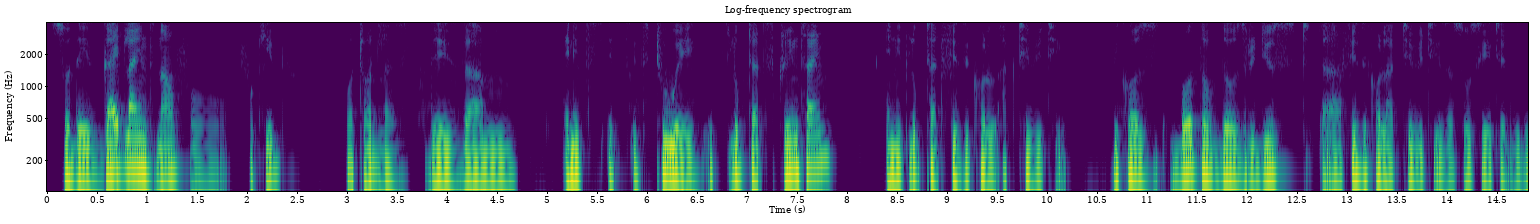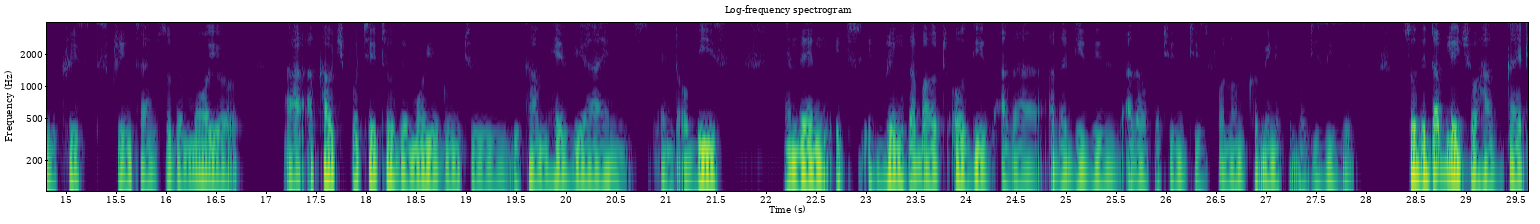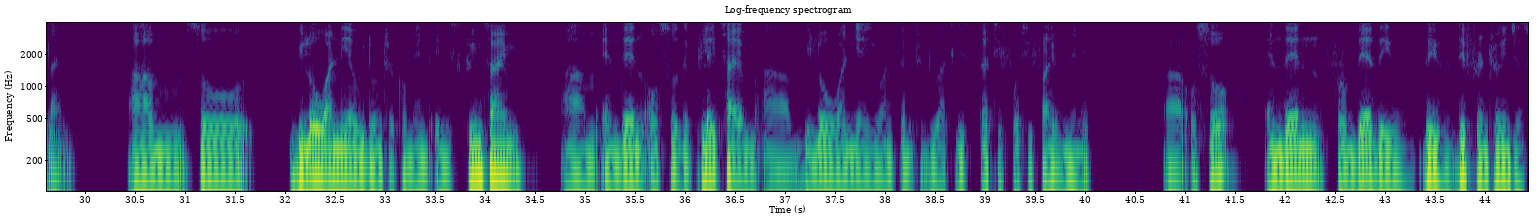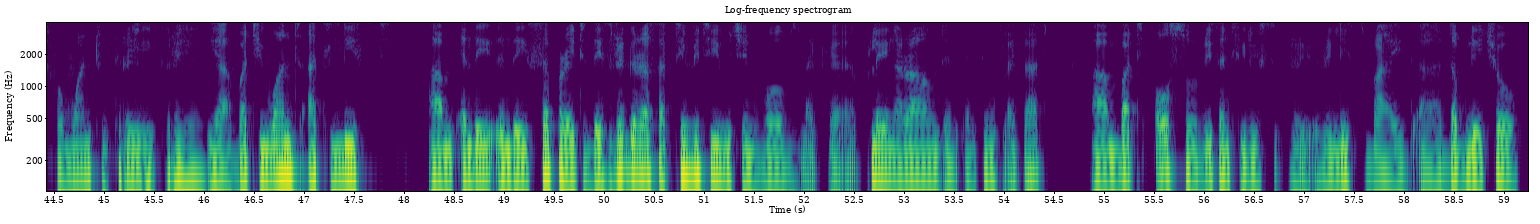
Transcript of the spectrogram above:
so there's guidelines now for for kids, for toddlers. There's um and it's it, it's two way. It's looked at screen time and it looked at physical activity because both of those reduced uh, physical activity is associated with increased screen time. So the more you're uh, a couch potato, the more you're going to become heavier and and obese. And then it it brings about all these other other diseases other opportunities for non-communicable diseases. So the WHO has guidelines. Um, so below one year we don't recommend any screen time. Um, and then also the playtime uh, below one year you want them to do at least 30 45 minutes uh, or so. And then from there there's there's different ranges from one to three. Three years. yeah but you want at least um and they and they separate. There's rigorous activity which involves like uh, playing around and, and things like that. Um but also recently re- re- released by uh, WHO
